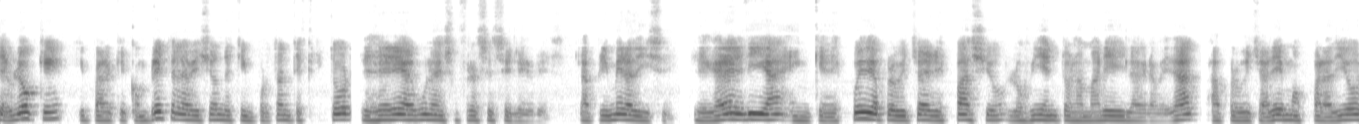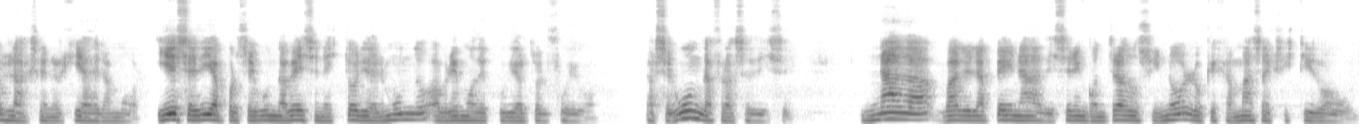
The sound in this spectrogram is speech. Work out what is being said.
Este bloque, y para que completen la visión de este importante escritor, les leeré algunas de sus frases célebres. La primera dice, Llegará el día en que después de aprovechar el espacio, los vientos, la marea y la gravedad, aprovecharemos para Dios las energías del amor. Y ese día, por segunda vez en la historia del mundo, habremos descubierto el fuego. La segunda frase dice, Nada vale la pena de ser encontrado sino lo que jamás ha existido aún.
